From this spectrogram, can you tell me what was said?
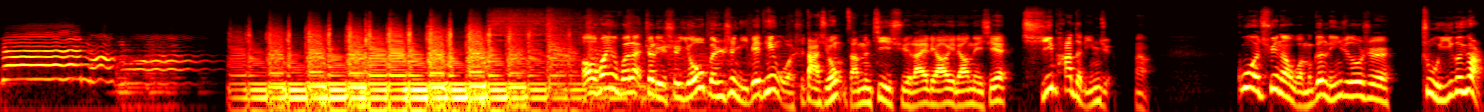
怎么过？好，欢迎回来，这里是有本事你别听，我是大熊，咱们继续来聊一聊那些奇葩的邻居啊。过去呢，我们跟邻居都是住一个院，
